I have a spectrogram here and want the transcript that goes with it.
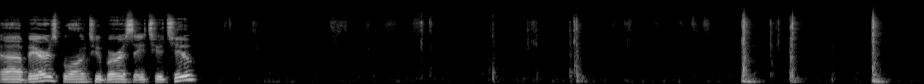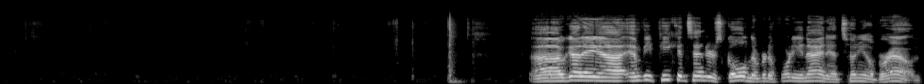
Uh, Bears belong to Burris 822. Uh, I've got a uh, MVP contenders gold number to 49, Antonio Brown.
